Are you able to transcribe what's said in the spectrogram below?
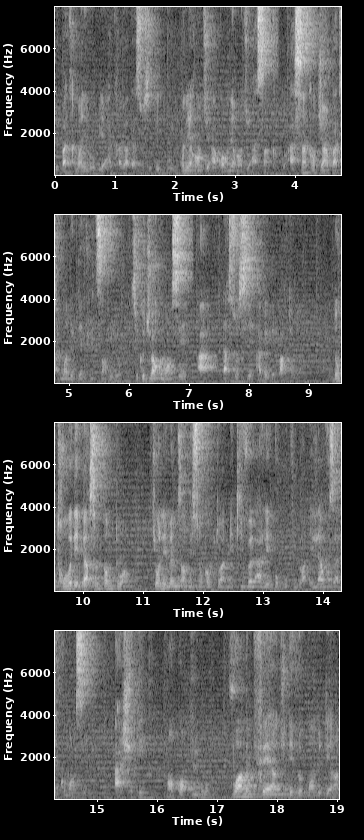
de patrimoine immobilier à travers ta société immobilière. On est rendu à quoi? On est rendu à 5 ans. Donc à 5 ans, tu as un patrimoine de peut-être 800 000 euros. C'est que tu vas commencer à t'associer avec des partenaires. Donc trouver des personnes comme toi, qui ont les mêmes ambitions comme toi, mais qui veulent aller beaucoup plus loin. Et là, vous allez commencer à acheter encore plus gros voire même faire du développement de terrain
